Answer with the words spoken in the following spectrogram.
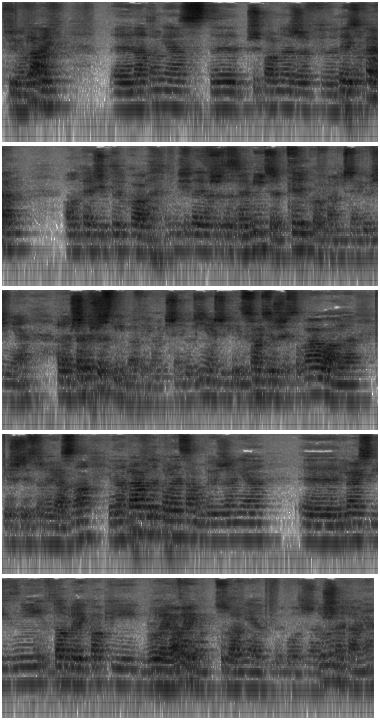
Tree of Life. Natomiast przypomnę, że w Days of Heaven on kręcił tylko, mi się wydaje zawsze, że to jest remiczy, tylko w magicznej godzinie, ale przede wszystkim w tej magicznej godzinie, czyli kiedy słońce już się schowało, ale jeszcze jest trochę jasno. Ja naprawdę polecam obejrzenie Libańskich Dni w dobrej kopii Blu-rayowej, cudownie by było też na dużym ekranie,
